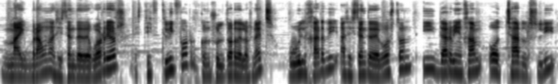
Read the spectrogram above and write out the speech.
Mike Brown, asistente de Warriors, Steve Clifford, consultor de los Nets, Will Hardy, asistente de Boston, y Darvin Ham o Charles Lee,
